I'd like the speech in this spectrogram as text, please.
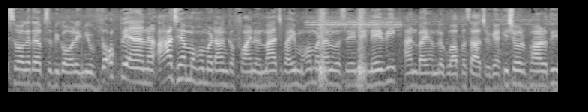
स्वागत है आप सभी को और एक न्यू व्लॉग पे एंड आज है मोहम्मदान का फाइनल मैच भाई। Mohammedan versus Indian Navy and भाई हम लोग वापस आ चुके हैं किशोर भारती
